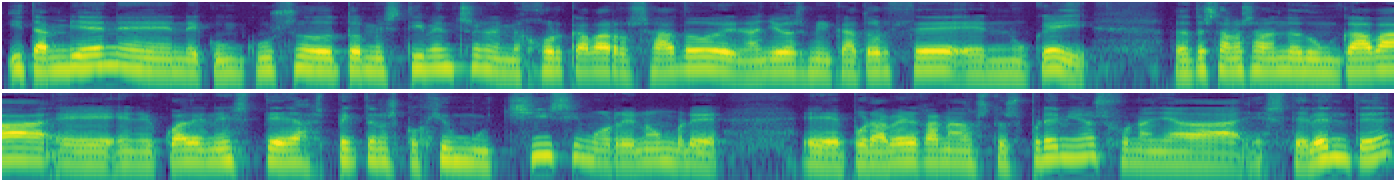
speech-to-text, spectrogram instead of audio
Y también en el concurso Tom Stevenson, el mejor cava rosado en el año 2014 en Nukei. Por lo tanto, estamos hablando de un cava eh, en el cual en este aspecto nos cogió muchísimo renombre eh, por haber ganado estos premios. Fue una añada excelente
